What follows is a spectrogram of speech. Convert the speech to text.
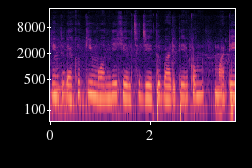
কিন্তু দেখো কি মন দিয়ে খেলছে। যেহেতু বাড়িতে এরকম মাটি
